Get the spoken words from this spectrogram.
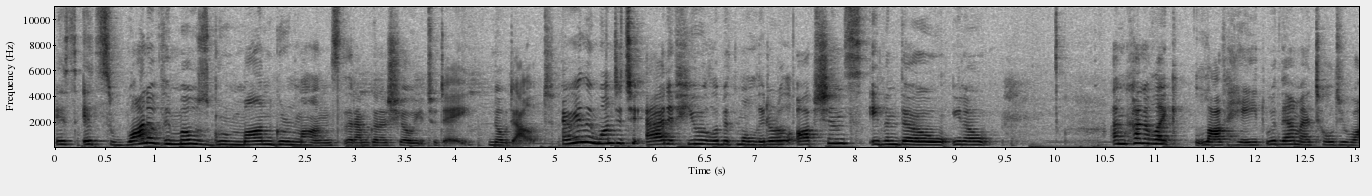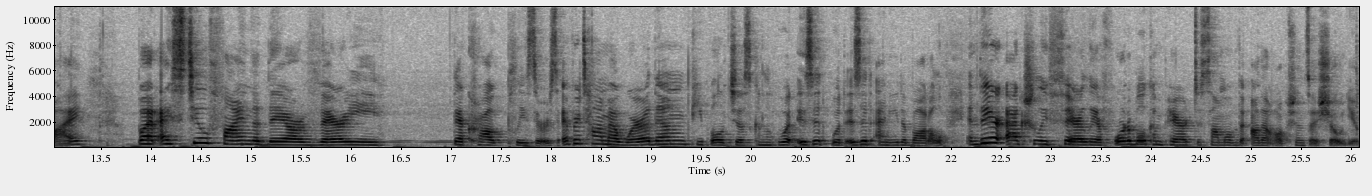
it's, it's one of the most gourmand gourmands that I'm gonna show you today, no doubt. I really wanted to add a few a little bit more literal options, even though, you know, I'm kind of like love-hate with them, I told you why. But I still find that they are very, they're crowd pleasers. Every time I wear them, people just kind of, like, what is it, what is it, I need a bottle. And they're actually fairly affordable compared to some of the other options I showed you.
